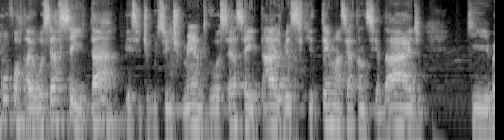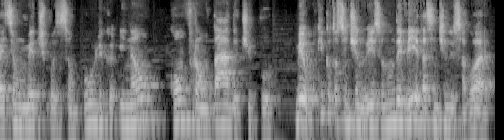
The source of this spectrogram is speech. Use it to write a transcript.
confortável, você aceitar esse tipo de sentimento, você aceitar às vezes que tem uma certa ansiedade, que vai ser um medo de exposição pública e não confrontado, tipo, meu, por que, que eu estou sentindo isso? Eu não deveria estar sentindo isso agora.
